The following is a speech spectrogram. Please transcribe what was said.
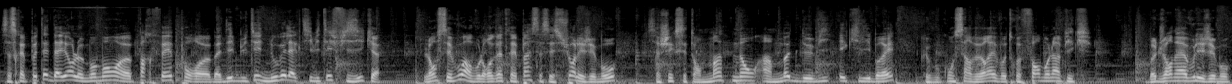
Ça serait peut-être d'ailleurs le moment euh, parfait pour euh, bah, débuter une nouvelle activité physique. Lancez-vous, hein, vous le regretterez pas, ça c'est sûr les Gémeaux. Sachez que c'est en maintenant un mode de vie équilibré que vous conserverez votre forme olympique. Bonne journée à vous les Gémeaux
